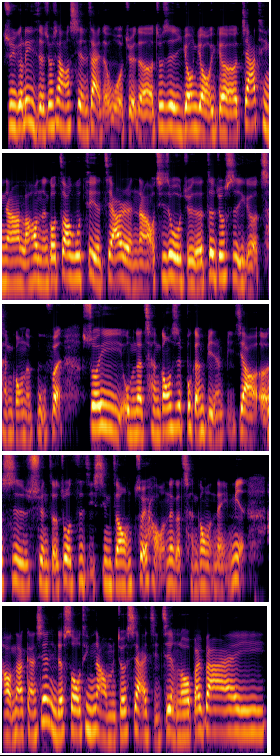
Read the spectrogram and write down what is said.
举个例子，就像现在的，我觉得就是拥有一个家庭啊，然后能够照顾自己的家人啊，其实我觉得这就是一个成功的部分。所以，我们的成功是不跟别人比较，而是选择做自己心中最好的那个成功的那一面。好，那感谢你的收听，那我们就下一集见喽，拜拜。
